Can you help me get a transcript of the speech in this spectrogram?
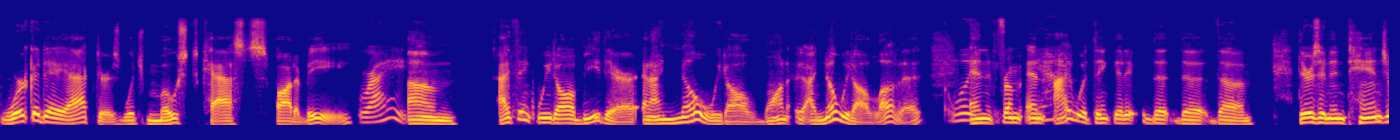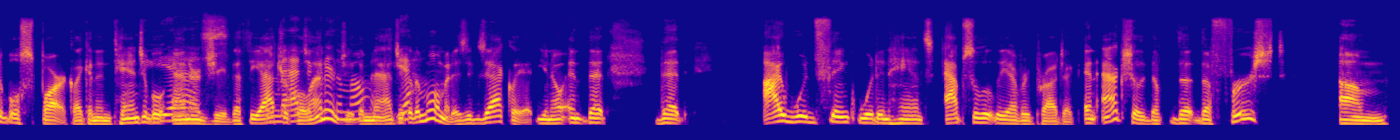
workaday actors, which most casts ought to be, right? Um, I think we'd all be there, and I know we'd all want. I know we'd all love it, well, and from and yeah. I would think that it, the the the there's an intangible spark, like an intangible yes. energy, the theatrical the energy, the, the magic yeah. of the moment is exactly it, you know, and that that I would think would enhance absolutely every project. And actually the the the first um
